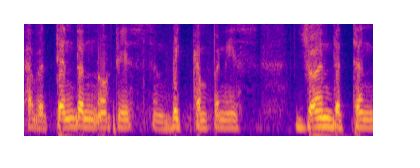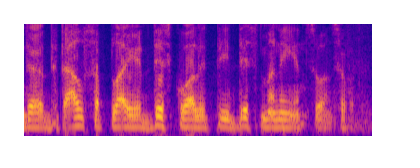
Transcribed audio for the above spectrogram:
have a tender notice and big companies join the tender that I'll supply it, this quality, this money and so on and so forth.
